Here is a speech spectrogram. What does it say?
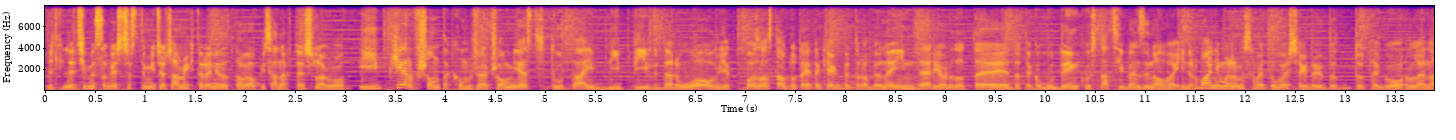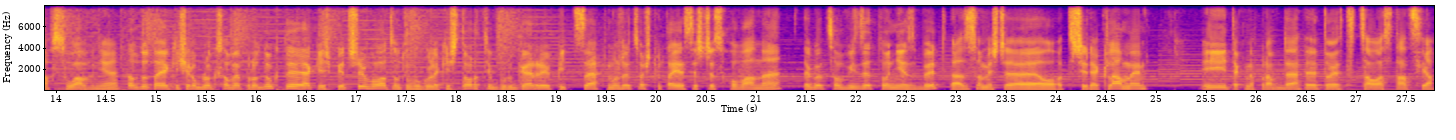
Le- Lecimy sobie jeszcze z tymi rzeczami, które nie zostały opisane w ten szlogu. I pierwszą taką rzeczą jest tutaj BP w Darłowie. Bo został tutaj tak jakby dorobiony interior do, te, do tego budynku stacji benzynowej. I normalnie możemy sobie tu wejść jak do, do, do tego Orlena w Sławnie. Są tutaj jakieś robloxowe produkty, jakieś pieczywo, są tu w ogóle jakieś torty, burgery, pizze. Może coś tutaj jest jeszcze schowane. Z tego co widzę to niezbyt. A są jeszcze o, trzy reklamy. I tak naprawdę e, to jest cała stacja.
